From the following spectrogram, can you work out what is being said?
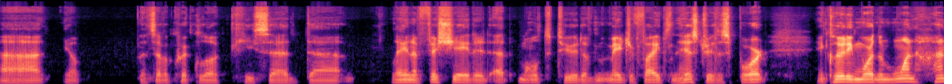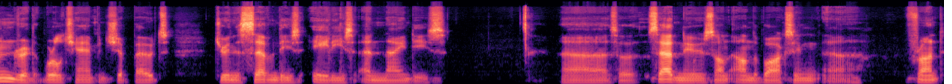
you know, let's have a quick look. He said uh, Lane officiated at multitude of major fights in the history of the sport, including more than 100 world championship bouts during the 70s, 80s, and 90s. Uh, so sad news on, on the boxing uh, front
